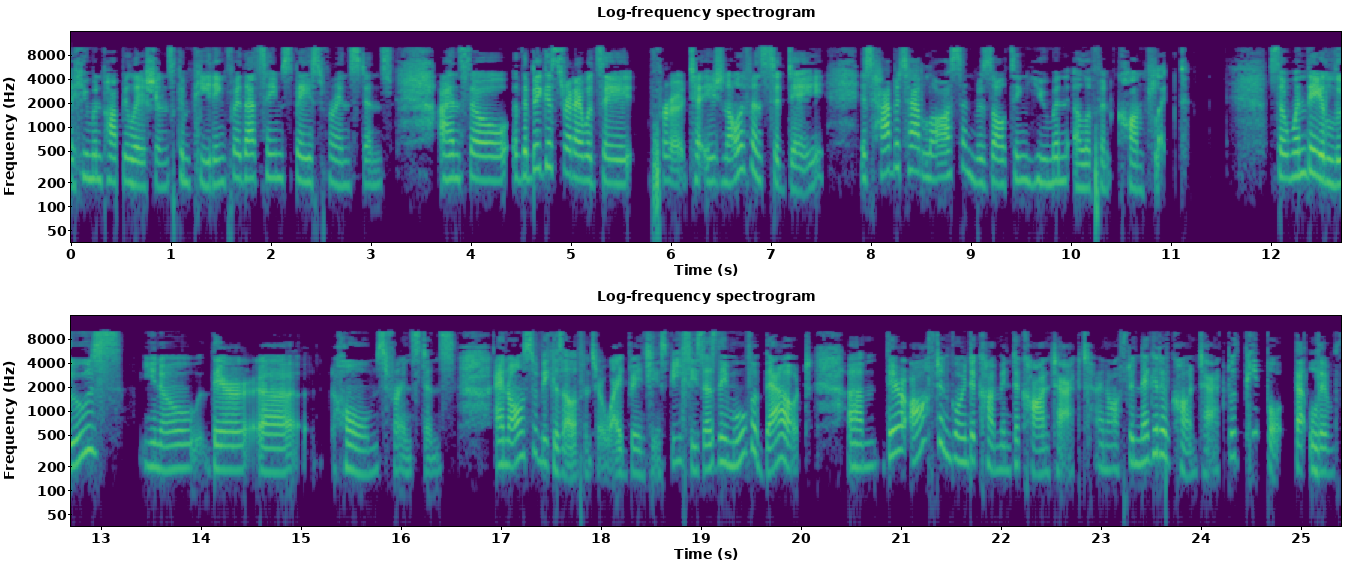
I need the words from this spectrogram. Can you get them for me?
human populations competing for that same space, for instance. And so the biggest threat I would say for to Asian elephants today is habitat loss and resulting human elephant conflict. So when they lose, you know, their uh, homes, for instance, and also because elephants are wide-ranging species, as they move about, um, they're often going to come into contact and often negative contact with people that live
